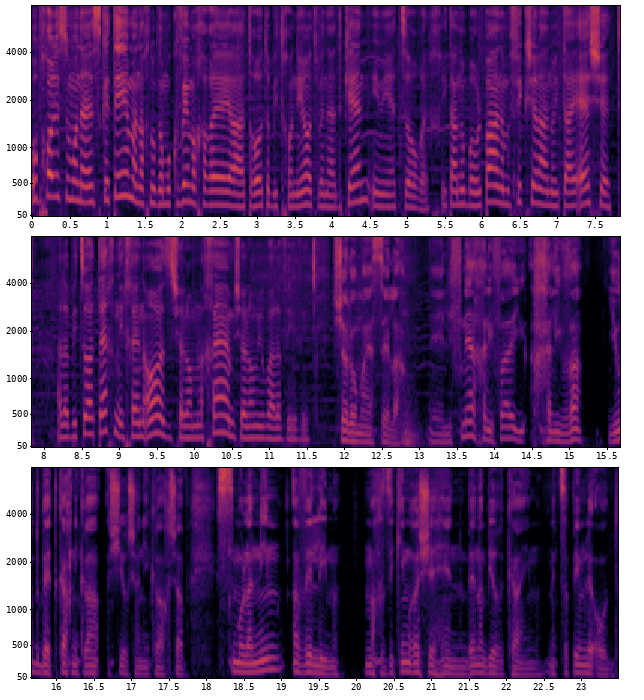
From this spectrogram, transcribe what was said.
ובכל יישומוני ההסכתים אנחנו גם עוקבים אחרי ההתראות הביטחוניות ונעדכן אם יהיה צורך. איתנו באולפן המפיק שלנו איתי אשת, על הביצוע הטכני חן עוז, שלום לכם, שלום יובל אביבי. שלום, מאיה סלע. אה, לפני החליפה, חליבה י"ב, כך נקרא השיר שאני אקרא עכשיו. שמאלנים אבלים, מחזיקים ראשיהן בין הברכיים, מצפים לעוד.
